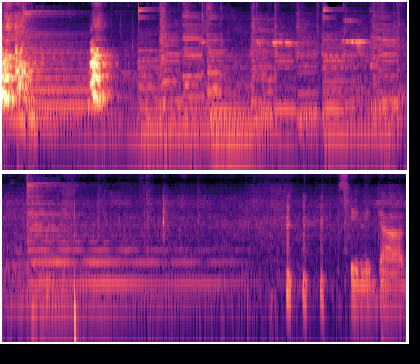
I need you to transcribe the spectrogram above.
Silly dog.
